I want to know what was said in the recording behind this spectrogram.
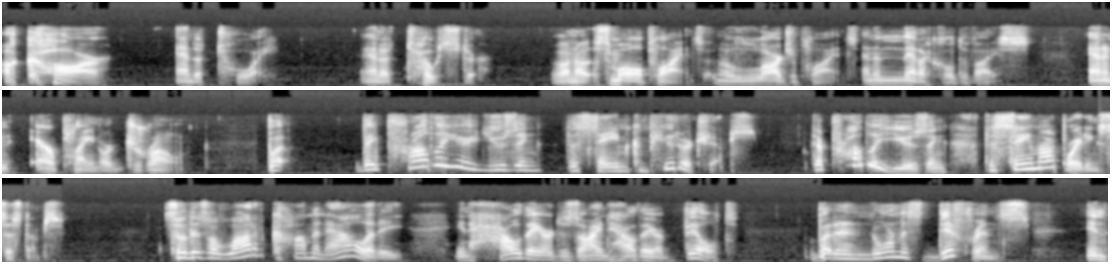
a car and a toy, and a toaster, and a small appliance, and a large appliance, and a medical device and an airplane or drone. But they probably are using the same computer chips. They're probably using the same operating systems. So there's a lot of commonality in how they are designed, how they are built, but an enormous difference in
